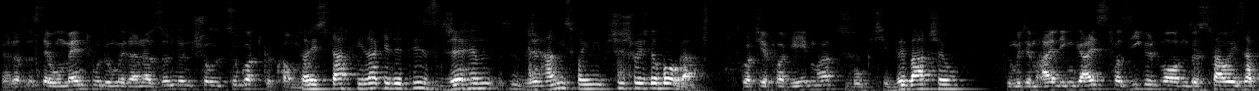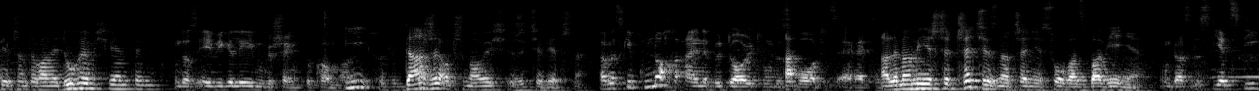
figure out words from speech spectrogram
Ja, das ist der Moment, wo du mit deiner Sündenschuld zu Gott gekommen To jest ta chwila, kiedy ty z grzechem, z grzechami swoimi przyszłeś do Boga. Gott dir vergeben hat, Bóg ci wybaczył, du mit dem Heiligen Geist versiegelt worden bist zostałeś zapieczętowany Duchem Świętym und das ewige Leben geschenkt bekommen i hast. w darze otrzymałeś życie wieczne. Aber es gibt noch eine Bedeutung des. Wortes erretten. Ale mamy jeszcze trzecie znaczenie słowa zbawienie. Und das ist jetzt die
